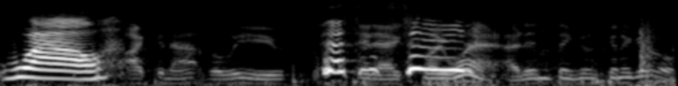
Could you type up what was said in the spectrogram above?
Wow. I cannot believe That's it actually insane. went. I didn't think it was gonna go.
